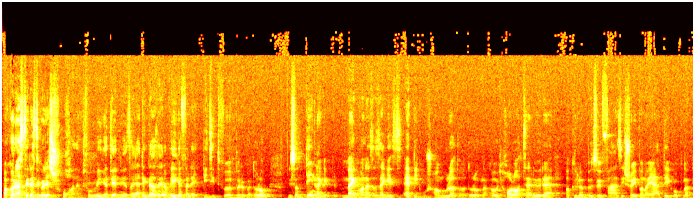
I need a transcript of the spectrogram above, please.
akkor azt éreztük, hogy ez soha nem fog véget érni ez a játék, de azért a vége fele egy picit fölpörög a dolog. Viszont tényleg megvan ez az egész epikus hangulata a dolognak, ahogy haladsz előre a különböző fázisaiban a játékoknak.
